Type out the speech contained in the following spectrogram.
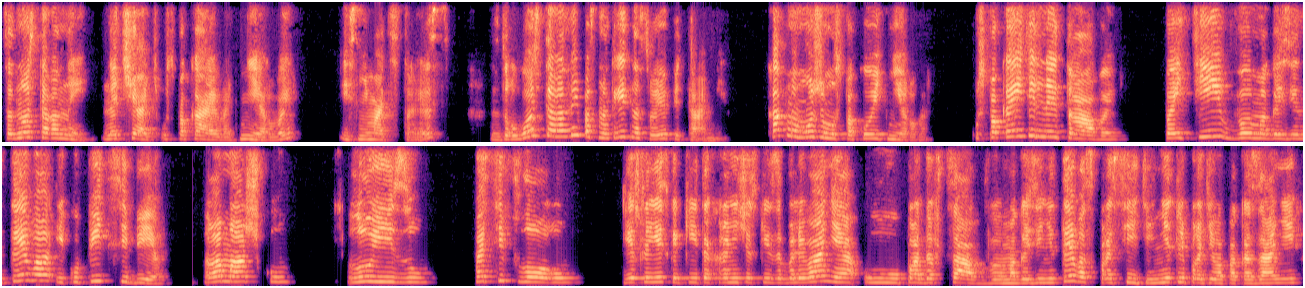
С одной стороны, начать успокаивать нервы и снимать стресс. С другой стороны, посмотреть на свое питание. Как мы можем успокоить нервы? Успокоительные травы. Пойти в магазин Тева и купить себе ромашку, луизу, пассифлору. Если есть какие-то хронические заболевания, у продавца в магазине Тева спросите, нет ли противопоказаний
